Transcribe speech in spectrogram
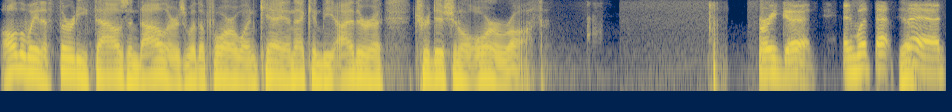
all the way to $30,000 with a 401k. And that can be either a traditional or a Roth. Very good. And with that said,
